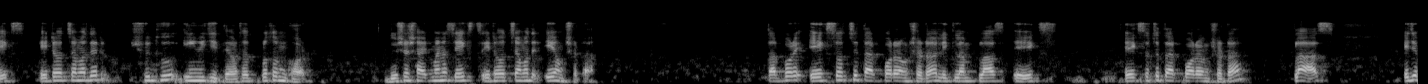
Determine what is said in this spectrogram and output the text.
এক্স এটা হচ্ছে আমাদের শুধু ইংরেজিতে, অর্থাৎ প্রথম ঘর। দুইশো ষাট মাইনাস এক্স এটা হচ্ছে আমাদের এই অংশটা। তারপরে এক্স হচ্ছে তার পরের অংশটা, লিখলাম প্লাস এক্স এক্স হচ্ছে তার পরের অংশটা প্লাস এই যে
